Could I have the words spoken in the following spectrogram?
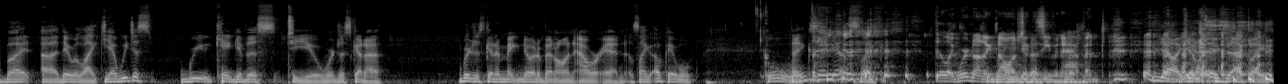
But uh, they were like, yeah, we just we can't give this to you. We're just gonna we're just gonna make note of it on our end. It's like okay, well, Cool. thanks, I guess. Like, They're like, we're not acknowledging this even happened. yeah, yeah, exactly.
